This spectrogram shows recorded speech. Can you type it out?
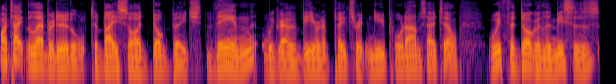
I take the Labradoodle to Bayside Dog Beach. Then we grab a beer and a pizza at Newport Arms Hotel. With the dog and the missus,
